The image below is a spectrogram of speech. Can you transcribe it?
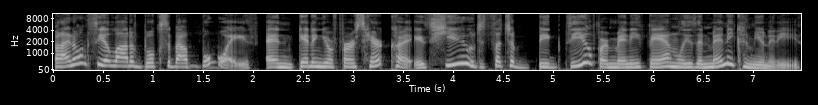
but I don't see a lot of books about boys. And getting your first haircut is huge. It's such a big deal for many families and many communities.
